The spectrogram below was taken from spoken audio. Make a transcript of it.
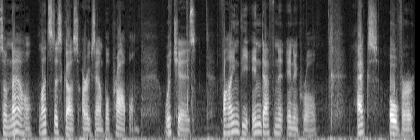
So now, let's discuss our example problem, which is find the indefinite integral x over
